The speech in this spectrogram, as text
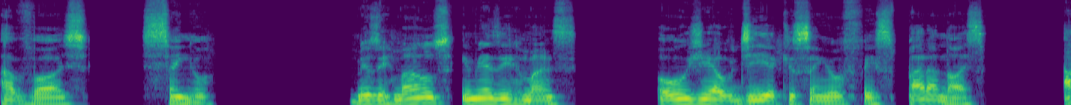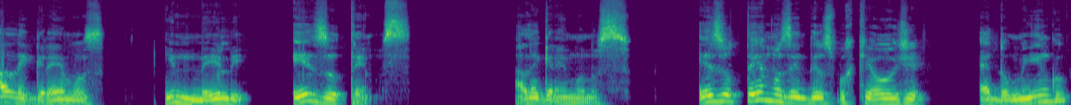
a vós, Senhor. Meus irmãos e minhas irmãs, hoje é o dia que o Senhor fez para nós. Alegremos e nele exultemos. Alegremos-nos. Exultemos em Deus, porque hoje é domingo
